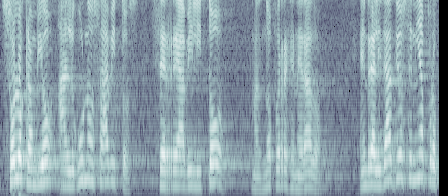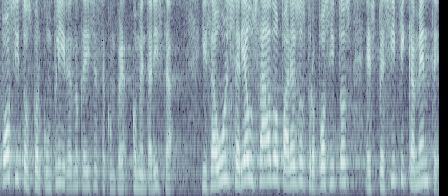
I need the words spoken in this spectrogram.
Solo cambió algunos hábitos, se rehabilitó, mas no fue regenerado. En realidad Dios tenía propósitos por cumplir, es lo que dice este comentarista. Y Saúl sería usado para esos propósitos específicamente.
